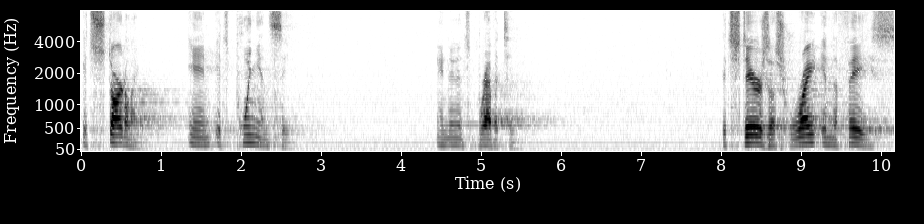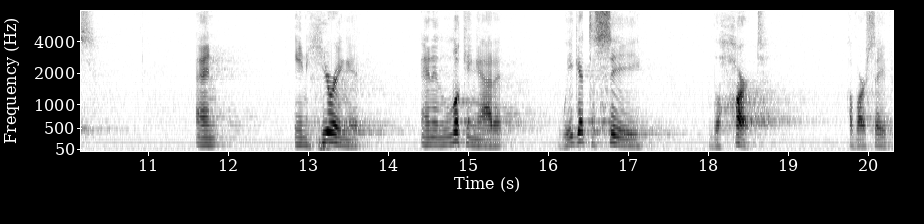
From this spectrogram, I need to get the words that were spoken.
It's startling in its poignancy and in its brevity. It stares us right in the face. And in hearing it and in looking at it, we get to see the heart of our Savior,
